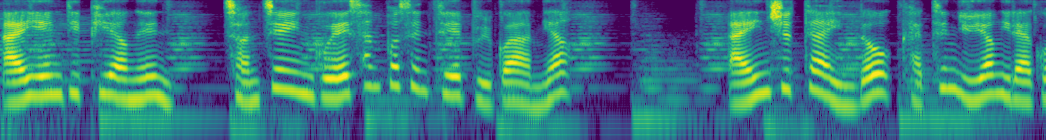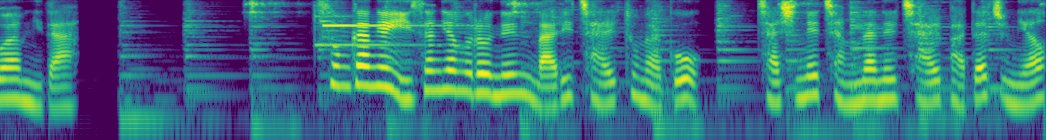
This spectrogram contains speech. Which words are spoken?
INTP형은 전체 인구의 3%에 불과하며 아인슈타인도 같은 유형이라고 합니다. 송강의 이상형으로는 말이 잘 통하고 자신의 장난을 잘 받아주며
